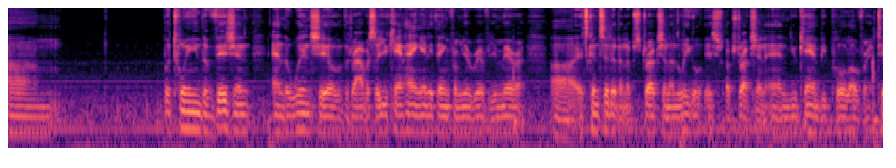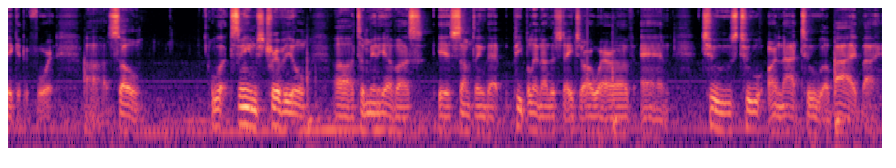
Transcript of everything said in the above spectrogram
um, between the vision and the windshield of the driver. So you can't hang anything from your rearview mirror. Uh, it's considered an obstruction, an illegal obstruction, and you can be pulled over and ticketed for it. Uh, so what seems trivial uh, to many of us is something that people in other states are aware of and choose to or not to abide by.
